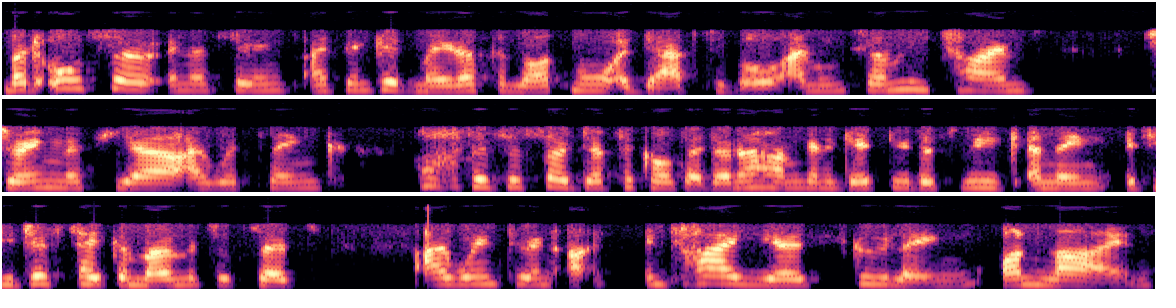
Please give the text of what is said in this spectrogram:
But also, in a sense, I think it made us a lot more adaptable. I mean, so many times during this year, I would think, oh, this is so difficult. I don't know how I'm going to get through this week. And then if you just take a moment to sit, I went through an uh, entire year's schooling online.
